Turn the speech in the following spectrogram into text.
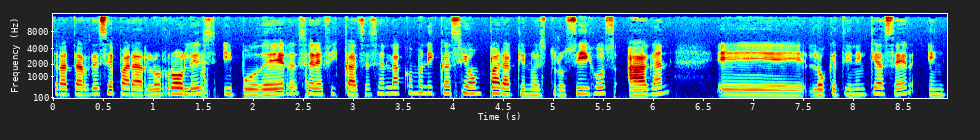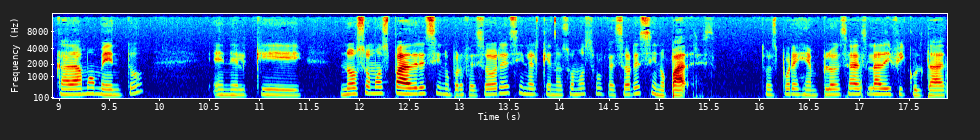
tratar de separar los roles y poder ser eficaces en la comunicación para que nuestros hijos hagan eh, lo que tienen que hacer en cada momento en el que no somos padres sino profesores y en el que no somos profesores sino padres. Entonces, por ejemplo, esa es la dificultad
